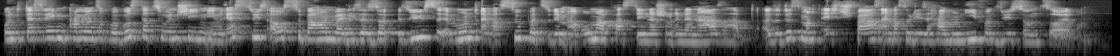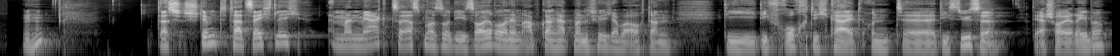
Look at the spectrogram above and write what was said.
Und deswegen haben wir uns auch bewusst dazu entschieden, ihn restsüß auszubauen, weil diese Süße im Mund einfach super zu dem Aroma passt, den ihr schon in der Nase habt. Also das macht echt Spaß, einfach so diese Harmonie von Süße und Säure. Mhm. Das stimmt tatsächlich. Man merkt zuerst mal so die Säure und im Abgang hat man natürlich aber auch dann die, die Fruchtigkeit und äh, die Süße der Scheurebe.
